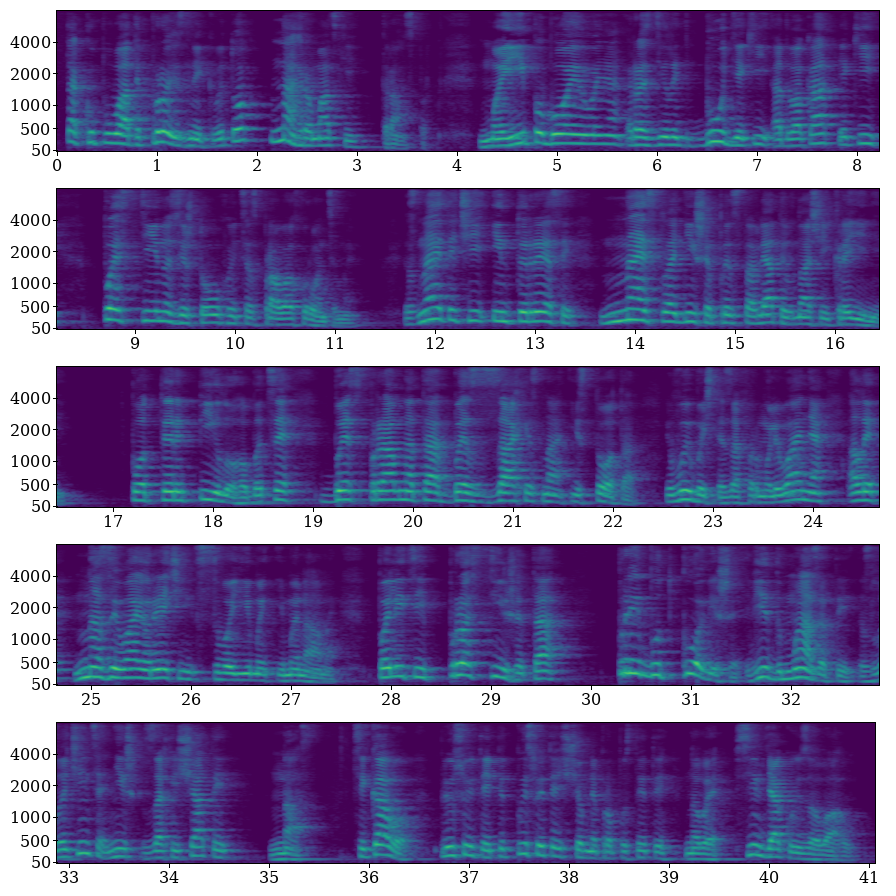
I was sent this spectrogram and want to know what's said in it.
та купувати проїзний квиток на громадський транспорт. Мої побоювання розділить будь-який адвокат, який постійно зіштовхується з правоохоронцями. Знаєте, чиї інтереси найскладніше представляти в нашій країні? Потерпілого, бо це безправна та беззахисна істота. Вибачте за формулювання, але називаю речі своїми іменами. Поліції простіше та прибутковіше відмазати злочинця, ніж захищати нас. Цікаво? Плюсуйте і підписуйте, щоб не пропустити нове. Всім дякую за увагу!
